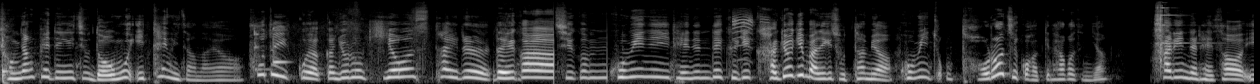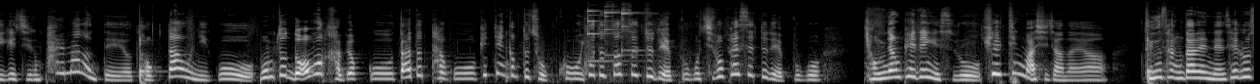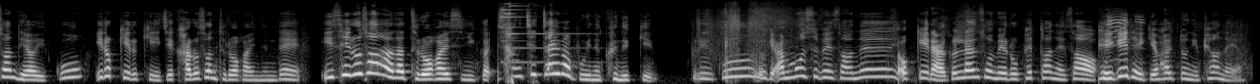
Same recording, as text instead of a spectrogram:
경량 패딩이 지금 너무 이템이잖아요. 후드 입고 약간 이런 귀여운 스타일을 내가 지금 고민이 되는데 그게 가격이 만약에 좋다면 고민이 조금 덜어질 것 같긴 하거든요. 할인을 해서 이게 지금 8만 원대예요. 덕다운이고 몸도 너무 가볍고 따뜻하고 피팅감도 좋고 후드 썼을 때도 예쁘고 집업했을 때도 예쁘고 경량 패딩일수록 퀼팅 맛이잖아요. 등 상단에는 세로선 되어 있고 이렇게 이렇게 이제 가로선 들어가 있는데 이 세로선 하나 들어가 있으니까 상체 짧아 보이는 그 느낌. 그리고 여기 앞모습에서는 어깨 라글란 소매로 패턴해서 되게 되게 활동이 편해요.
